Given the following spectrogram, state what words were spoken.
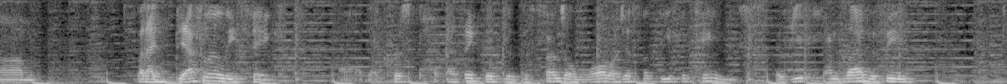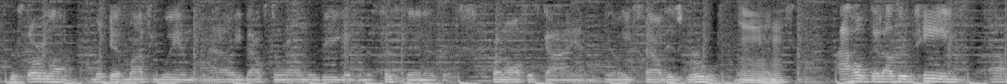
Um, but I definitely think uh, that Chris Paul, I think that the, the Suns overall are just a decent team. If you, I'm glad to see the storyline. Look at Monty Williams and how he bounced around the league as an assistant, as a front office guy, and you know he's found his groove. And I hope that other teams uh,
